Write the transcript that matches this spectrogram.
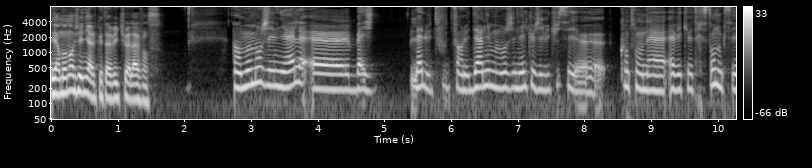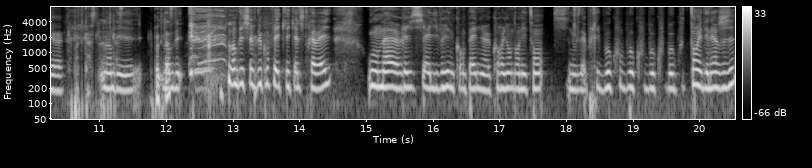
et un moment génial que tu as vécu à l'agence? Un moment génial. euh, bah, là, le, tout, enfin, le dernier moment génial que j'ai vécu, c'est euh, quand on a avec euh, Tristan. Donc, c'est euh, l'un des, chefs de groupe avec lesquels je travaille, où on a réussi à livrer une campagne Corian dans les temps qui nous a pris beaucoup, beaucoup, beaucoup, beaucoup de temps et d'énergie.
